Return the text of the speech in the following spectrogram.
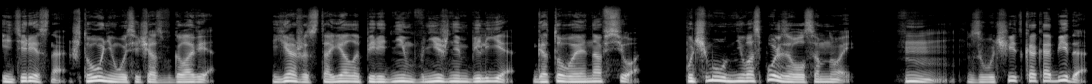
Интересно, что у него сейчас в голове? Я же стояла перед ним в нижнем белье, готовая на все. Почему он не воспользовался мной? Хм, звучит как обида.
